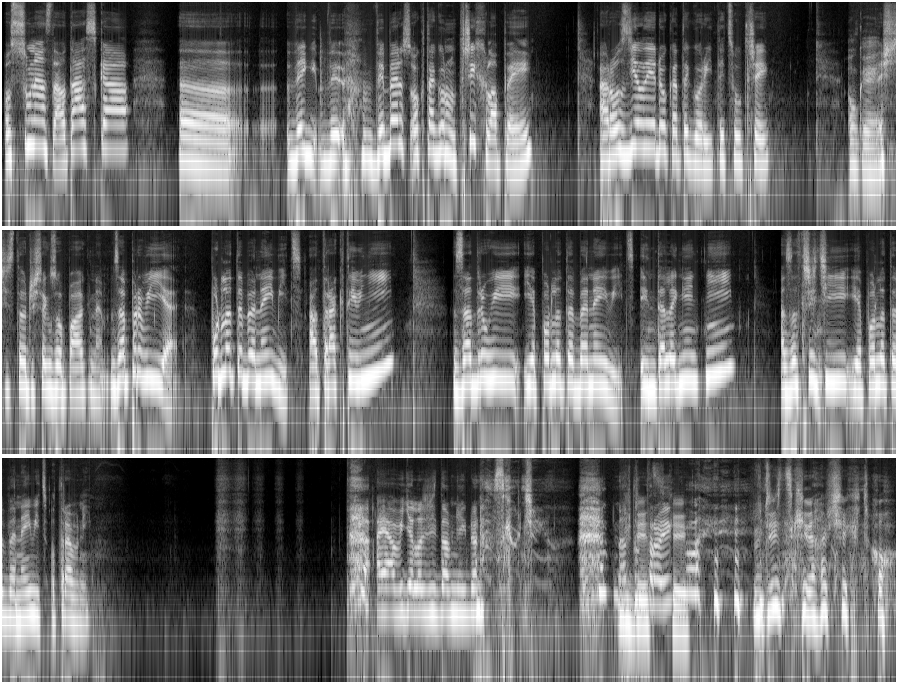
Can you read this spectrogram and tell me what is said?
18. otázka. Uh, vy, vy, vyber z oktagonu tři chlapy a rozděl je do kategorií. Teď jsou tři. OK. Ještě si to, když tak zopáknem. Za prvý je podle tebe nejvíc atraktivní, za druhý je podle tebe nejvíc inteligentní a za třetí je podle tebe nejvíc otravný. A já viděla, že tam někdo naskočil na tu Vždycky. trojku. Vždycky na všechno.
